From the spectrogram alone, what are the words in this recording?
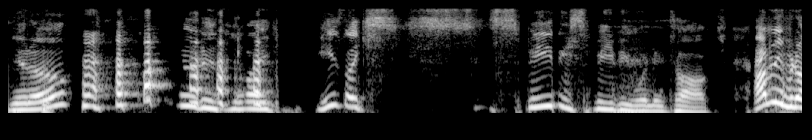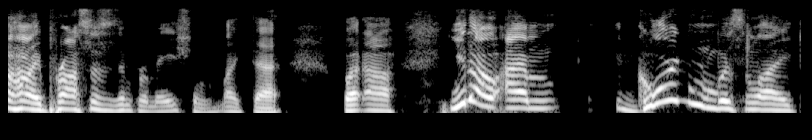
You know, dude is like he's like s- s- speedy, speedy when he talks. I don't even know how he processes information like that. But uh, you know, um, Gordon was like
